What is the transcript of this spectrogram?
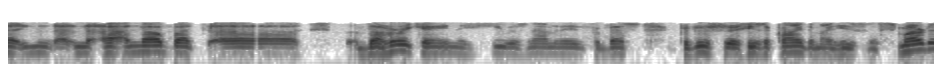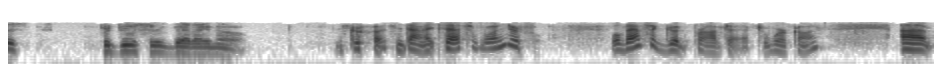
uh, uh, no, but uh, the Hurricane, he was nominated for best producer. He's a client of mine. He's the smartest producer that I know. Good, nice. That's wonderful. Well, that's a good project to work on. Um,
